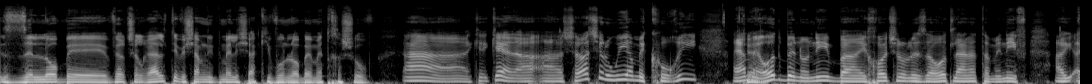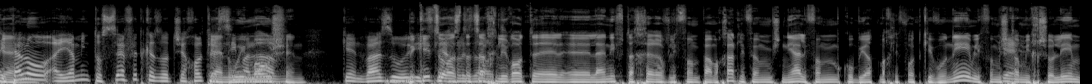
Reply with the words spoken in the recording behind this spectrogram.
זה לא ב-virtual reality, ושם נדמה לי שהכיוון לא באמת חשוב. אה, כן, כן, ה- השלט של ווי המקורי היה כן. מאוד בינוני ביכולת שלו לזהות לאן אתה מניף. ה- הייתה לו, היה מין תוספת כזאת שיכולת כן, לשים ווי עליו. מושן. כן, ואז הוא הצליח לזהות. בקיצור, אז אתה צריך לראות, אה, אה, להניף את החרב לפעמים פעם אחת, לפעמים שנייה, לפעמים הקוביות מחליפות כיוונים, לפעמים יש לך כן. מכשולים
